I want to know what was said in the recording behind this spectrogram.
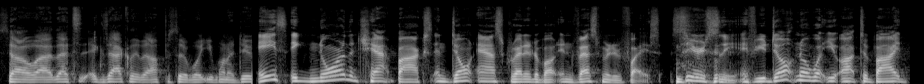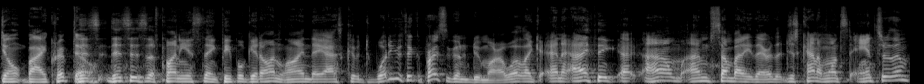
So uh, that's exactly the opposite of what you want to do. Eighth, ignore the chat box and don't ask Reddit about investment advice. Seriously, if you don't know what you ought to buy, don't buy crypto. This, this is the funniest thing. People get online. They ask, "What do you think the price is going to do tomorrow?" Well, like, and I think I, I'm I'm somebody there that just kind of wants to answer them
